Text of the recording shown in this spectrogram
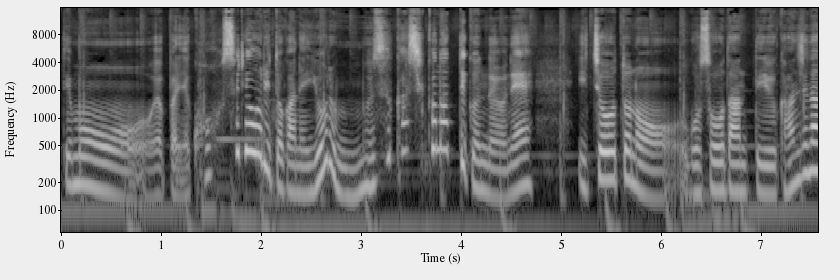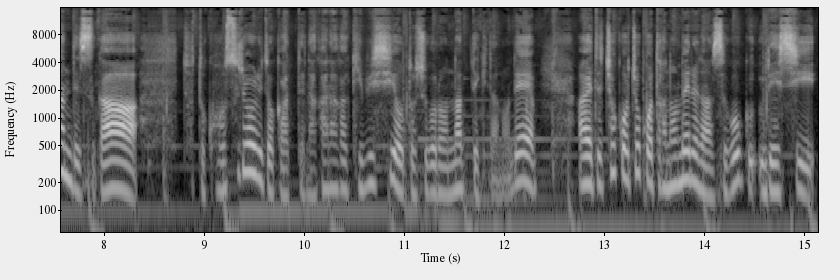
でもやっぱりねコース料理とかね夜難しくなってくんだよね。胃腸とのご相談っていう感じなんですがちょっとコース料理とかってなかなか厳しいお年頃になってきたのであえてちょこちょこ頼めるのはすごく嬉しい。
